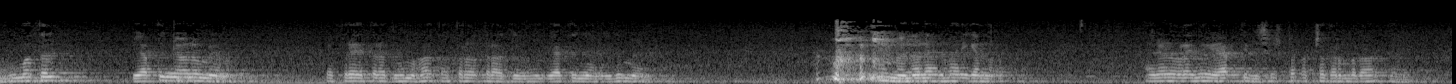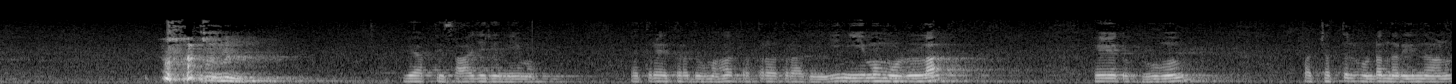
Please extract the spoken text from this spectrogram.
ധൂമത്തിൽ വ്യാപ്തിജ്ഞാനം വേണം. എത്ര എത്ര ധൂമ തത്ര എത്ര വ്യാപ്തി വ്യാപ്തിജ്ഞാനം ഇതും വേണം. എന്നാലേ അനുമാനിക്കാൻ നടക്കും അതിനാണ് പറയുന്നത് വ്യാപ്തി വിശിഷ്ട പക്ഷധർമ്മത വ്യാപ്തി സാഹചര്യ നിയമം. എത്ര എത്ര ധൂമ തത്ര എത്ര ഈ നിയമമുള്ള ഏത് ധൂമം പക്ഷത്തിൽ ഉണ്ടെന്നറിയുന്നതാണ്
